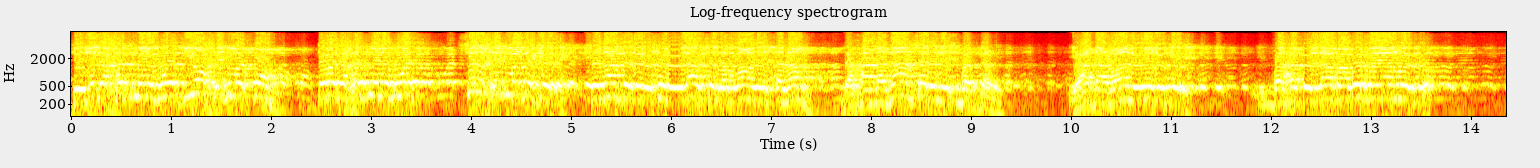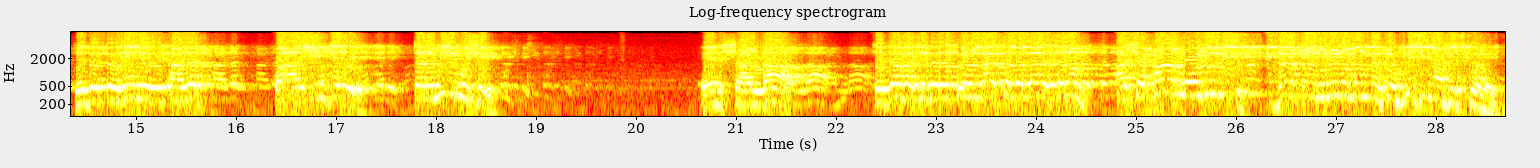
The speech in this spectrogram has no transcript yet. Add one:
چې زه د ختم نبوت یو خدمت کوم ته به د ختم نبوت سل خدمت کې ته ځان ته د رسول الله صلی الله علیه وسلم د خاندان سره نسبت کړي یا دا باندې ورځو کې برحق الله بابر بیان وکړو چې د توهین رسالت په آئین کې ترمیم شي ان شاء الله چې دغسې د رسول الله صلی الله علیه وسلم عاشقان موجودي دا قانونونه موږ نه څوک نشي نافذ کولی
